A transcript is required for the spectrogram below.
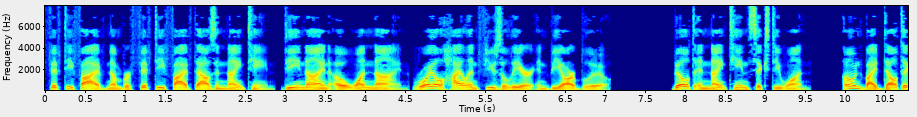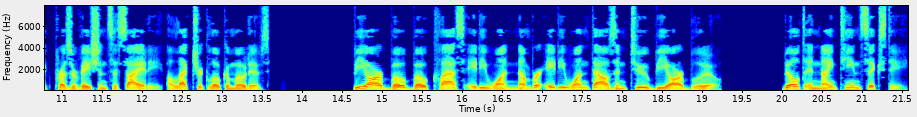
55 number 55019 D9019 Royal Highland Fusilier in BR Blue. Built in 1961. Owned by Deltic Preservation Society electric locomotives BR Bo Bo Class 81 number 81002 BR Blue. Built in 1960.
